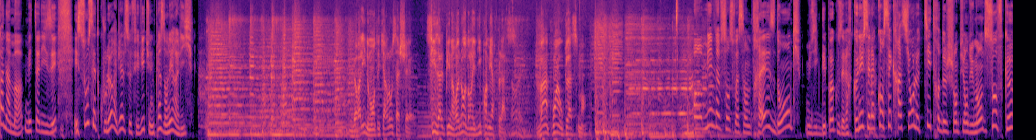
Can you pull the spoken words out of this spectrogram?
Panama, métallisé. Et sous cette couleur, eh bien, elle se fait vite une place dans les rallyes. Le rallye de Monte-Carlo s'achève. 6 Alpine Renault dans les 10 premières places. 20 ah points au classement. En 1973, donc, musique d'époque, vous avez reconnu, c'est la consécration, le titre de champion du monde. Sauf que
